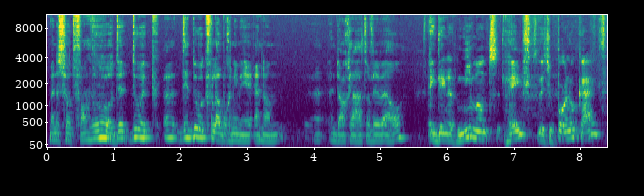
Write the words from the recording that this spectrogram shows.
Met een soort van, "Oeh, dit, doe ik, eh, dit doe ik voorlopig niet meer. En dan eh, een dag later weer wel. Ik denk dat niemand heeft dat je porno kijkt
